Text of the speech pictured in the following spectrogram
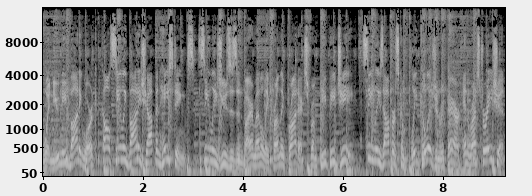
When you need body work, call Seely Body Shop in Hastings. Seely's uses environmentally friendly products from PPG. Seely's offers complete collision repair and restoration.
